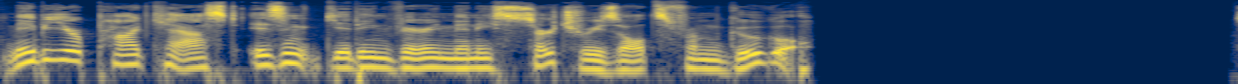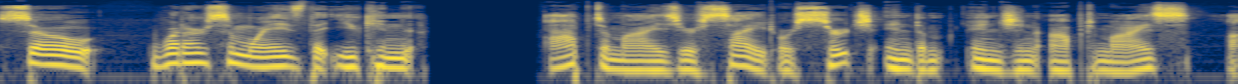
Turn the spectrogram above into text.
Maybe your podcast isn't getting very many search results from Google. So, what are some ways that you can optimize your site or search engine optimize, uh,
